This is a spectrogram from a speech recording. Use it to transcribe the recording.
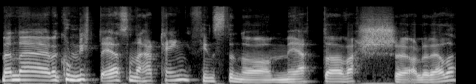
Men, eh, men hvor nytt er sånne her ting? Fins det noe metavers allerede?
